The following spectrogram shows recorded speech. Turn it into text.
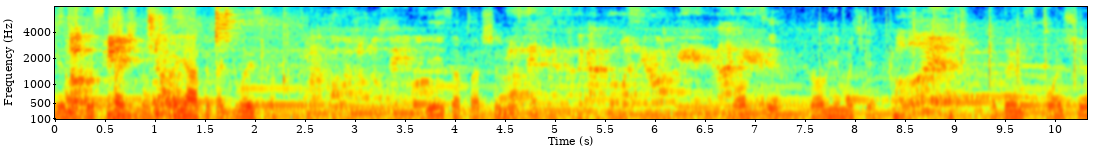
Доволі небезпечно стояти так близько. Бій за перше місце. Хлопці, довгі. Готові? Один з Польщі.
